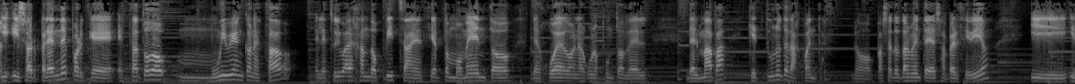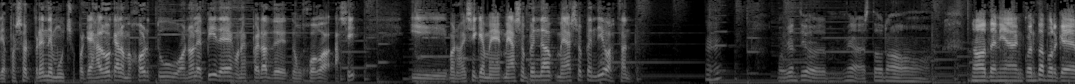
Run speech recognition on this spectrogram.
Y, y sorprende porque está todo muy bien conectado. El estudio va dejando pistas en ciertos momentos del juego, en algunos puntos del, del mapa, que tú no te das cuenta. Lo pasa totalmente desapercibido y, y después sorprende mucho, porque es algo que a lo mejor tú o no le pides o no esperas de, de un juego así. Y bueno, ahí sí que me, me ha, sorprendido, me ha sorprendido bastante. Muy bien, tío. Mira, esto no, no lo tenía en cuenta porque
